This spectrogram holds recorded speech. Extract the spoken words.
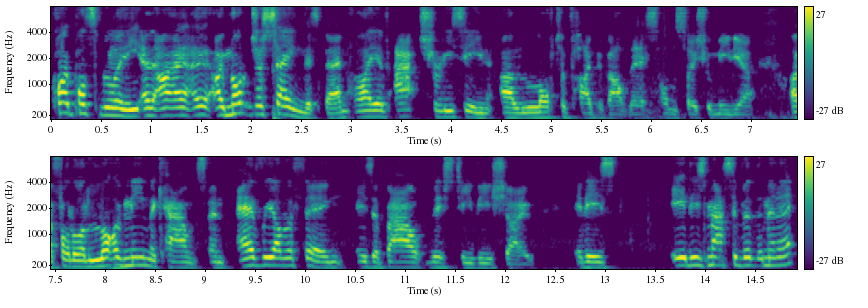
Quite possibly, and I, I, I'm not just saying this, Ben. I have actually seen a lot of hype about this on social media. I follow a lot of meme accounts, and every other thing is about this TV show. It is, it is massive at the minute.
